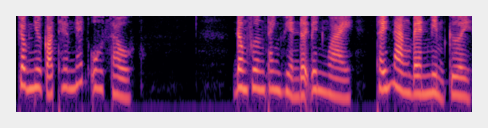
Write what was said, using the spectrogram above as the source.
trông như có thêm nét u sầu. Đông Phương Thanh Huyền đợi bên ngoài, thấy nàng bèn mỉm cười.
